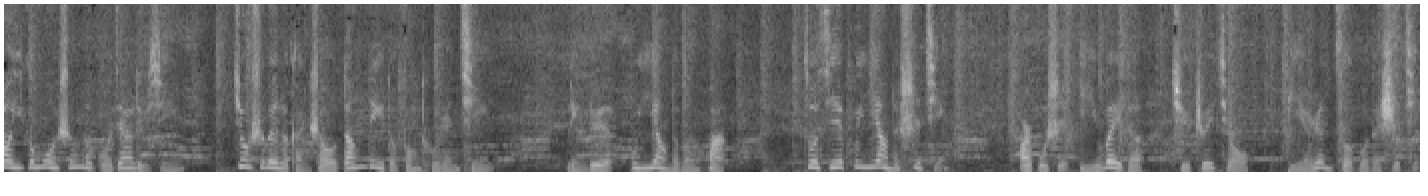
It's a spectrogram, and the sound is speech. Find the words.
到一个陌生的国家旅行，就是为了感受当地的风土人情，领略不一样的文化，做些不一样的事情，而不是一味的去追求别人做过的事情。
